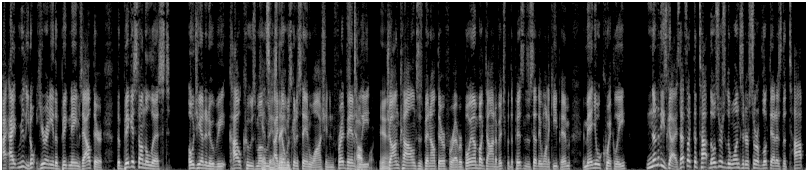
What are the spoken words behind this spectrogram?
I, I really don't hear any of the big names out there. The biggest on the list OG Anunoby, Kyle Kuzma, who say his I know name. was going to stay in Washington, Fred VanVleet, one. John Collins has been out there forever, Boyan Bogdanovich, but the Pistons have said they want to keep him, Immanuel Quickley. None of these guys. That's like the top. Those are the ones that are sort of looked at as the top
